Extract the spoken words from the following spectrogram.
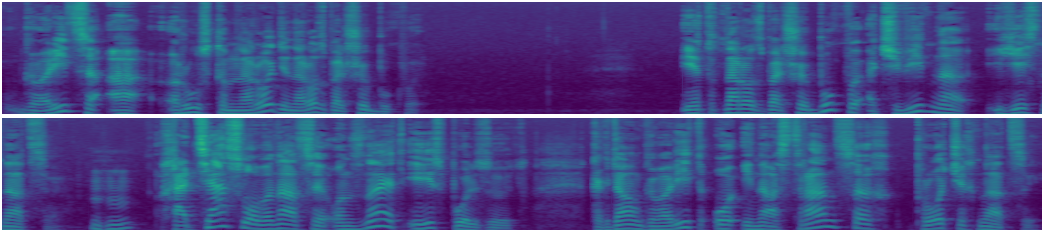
говорится о русском народе, народ с большой буквы. И этот народ с большой буквы, очевидно, есть нация. Угу. Хотя слово нация он знает и использует, когда он говорит о иностранцах прочих наций.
